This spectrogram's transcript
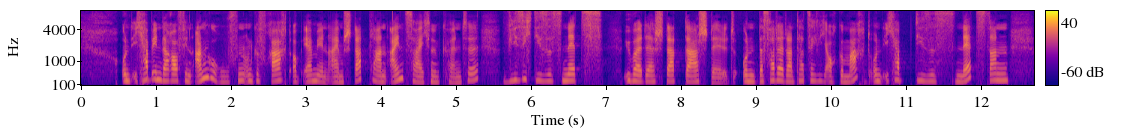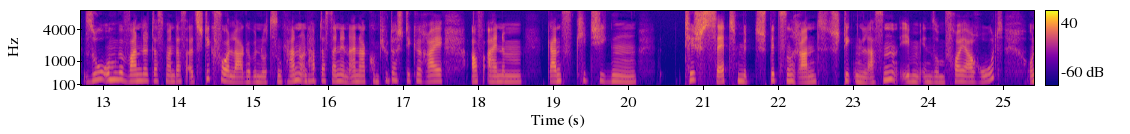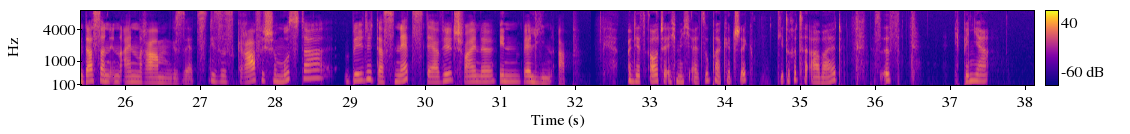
Und ich habe ihn daraufhin angerufen und gefragt, ob er mir in einem Stadtplan einzeichnen könnte, wie sich dieses Netz über der Stadt darstellt. Und das hat er dann tatsächlich auch gemacht. Und ich habe dieses Netz dann so umgewandelt, dass man das als Stickvorlage benutzen kann und habe das dann in einer Computerstickerei auf einem ganz kitschigen Tischset mit Spitzenrand sticken lassen, eben in so einem Feuerrot und das dann in einen Rahmen gesetzt. Dieses grafische Muster bildet das Netz der Wildschweine in Berlin ab. Und jetzt oute ich mich als super kitschig, die dritte Arbeit. Das ist, ich bin ja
